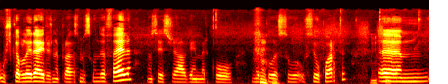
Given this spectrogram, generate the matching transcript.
os cabeleireiros na próxima segunda-feira, não sei se já alguém marcou marcou sua, o seu corte. Um,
